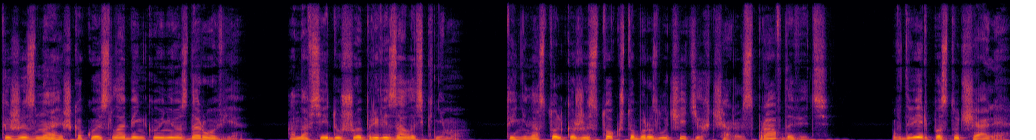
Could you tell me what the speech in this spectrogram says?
Ты же знаешь, какое слабенькое у нее здоровье. Она всей душой привязалась к нему. Ты не настолько жесток, чтобы разлучить их, Чарльз, правда ведь? В дверь постучали.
